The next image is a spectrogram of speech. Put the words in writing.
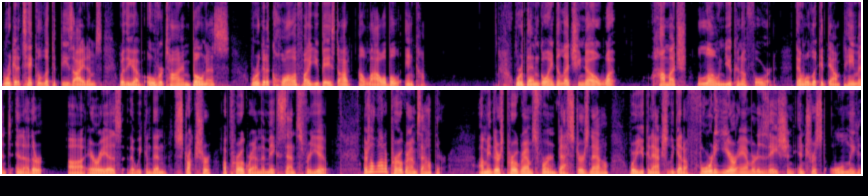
We're going to take a look at these items, whether you have overtime, bonus. We're going to qualify you based on allowable income. We're then going to let you know what how much loan you can afford. Then we'll look at down payment and other uh, areas that we can then structure a program that makes sense for you. There's a lot of programs out there. I mean, there's programs for investors now where you can actually get a 40 year amortization interest only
